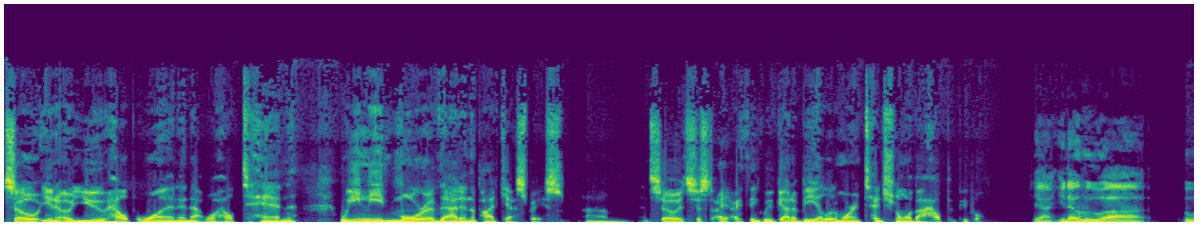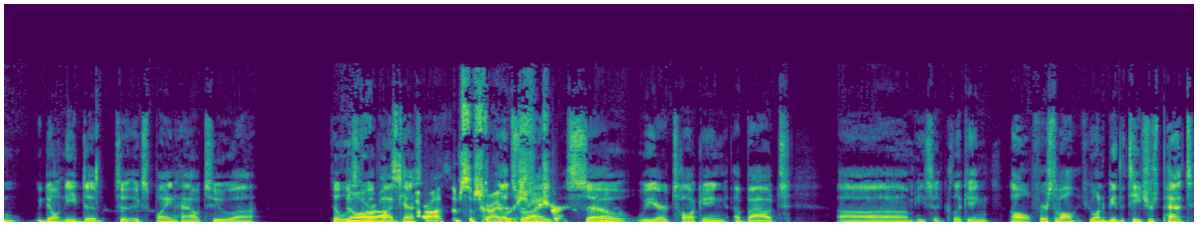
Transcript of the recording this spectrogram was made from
So you know, you help one, and that will help ten. We need more of that in the podcast space. Um, and so it's just I, I think we've got to be a little more intentional about helping people. Yeah, you know who uh who we don't need to to explain how to uh to listen No, to our, awesome, podcast. our awesome subscribers. That's right. Sure. So we are talking about um he said clicking. Oh, first of all, if you want to be the teacher's pet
